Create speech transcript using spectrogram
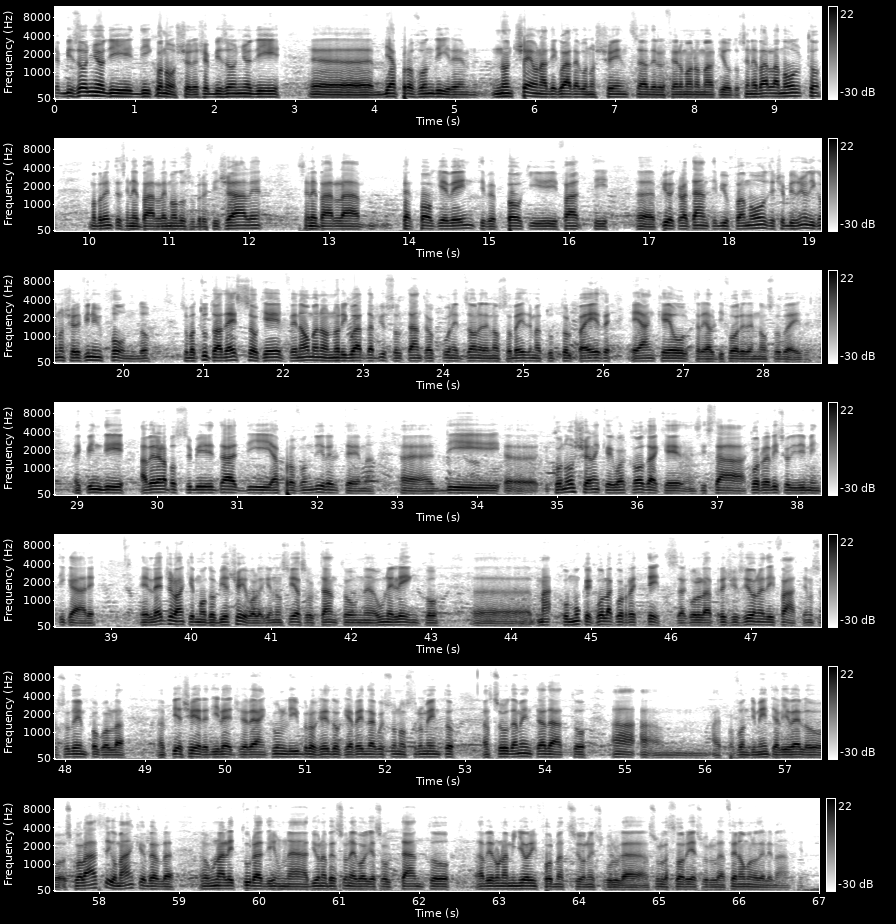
C'è bisogno di, di conoscere, c'è bisogno di, eh, di, approfondire, non c'è un'adeguata conoscenza del fenomeno mafioso, se ne parla molto ma probabilmente se ne parla in modo superficiale, se ne parla per pochi eventi, per pochi fatti eh, più eclatanti, più famosi, c'è bisogno di conoscere fino in fondo soprattutto adesso che il fenomeno non riguarda più soltanto alcune zone del nostro paese ma tutto il paese e anche oltre al di fuori del nostro paese e quindi avere la possibilità di approfondire il tema, eh, di eh, conoscere anche qualcosa che si sta, corre il rischio di dimenticare. E leggerlo anche in modo piacevole, che non sia soltanto un, un elenco eh, ma comunque con la correttezza, con la precisione dei fatti, allo stesso tempo con il eh, piacere di leggere anche un libro, credo che renda questo uno strumento assolutamente adatto a, a, a approfondimenti a livello scolastico, ma anche per una lettura di una, di una persona che voglia soltanto avere una migliore informazione sul, sulla storia e sul fenomeno delle mafie.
